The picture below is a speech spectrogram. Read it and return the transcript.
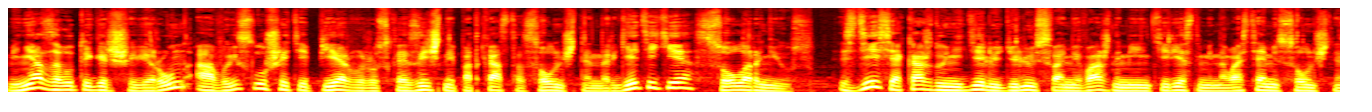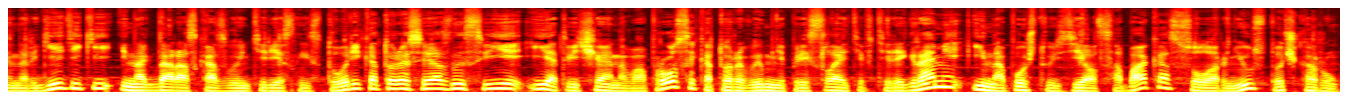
Меня зовут Игорь Шеверун, а вы слушаете первый русскоязычный подкаст о солнечной энергетике Solar News. Здесь я каждую неделю делюсь с вами важными и интересными новостями солнечной энергетики, иногда рассказываю интересные истории, которые связаны с ВИЭ, и отвечаю на вопросы, которые вы мне присылаете в Телеграме и на почту zelsobaka solarnews.ru.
